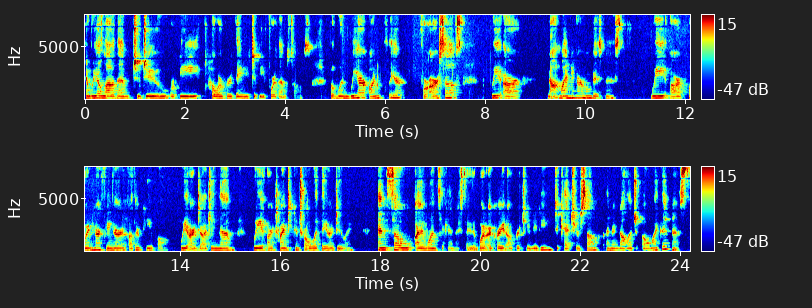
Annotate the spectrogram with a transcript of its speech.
and we allow them to do or be however they need to be for themselves. But when we are unclear for ourselves, we are not minding our own business. we are pointing our finger at other people. We are judging them. We are trying to control what they are doing. And so I once again I say what a great opportunity to catch yourself and acknowledge, oh my goodness,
